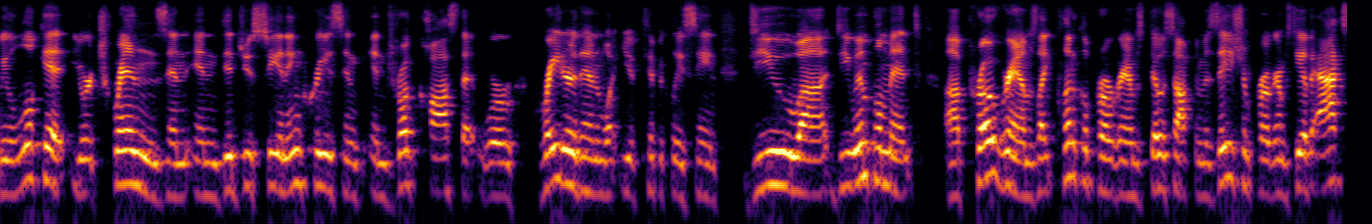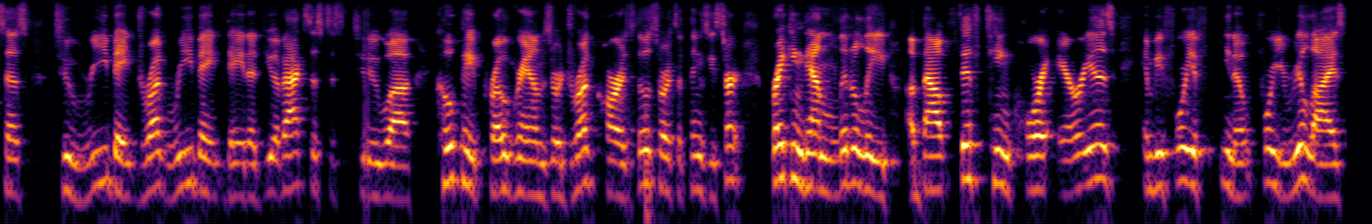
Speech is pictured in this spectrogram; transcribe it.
We look at your trends and, and did you see an increase in, in drug costs that were greater than what you've typically seen? Do you, uh, do you implement uh, programs like clinical programs, dose optimization programs? Do you have access to rebate, drug rebate data? Do you have access to, to uh, copay programs or drug cards, those sorts of things? You start breaking down literally about 15 core areas. And before you, you know, before you realize,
